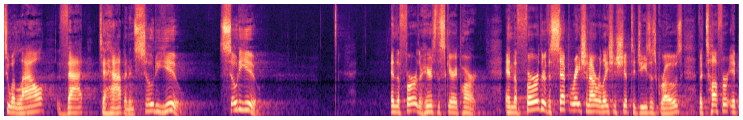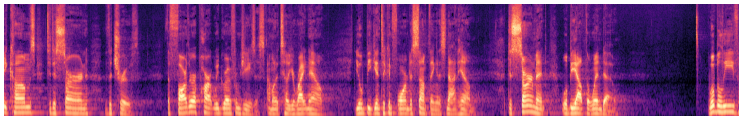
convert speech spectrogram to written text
to allow that to happen, and so do you. So do you. And the further, here's the scary part. And the further the separation our relationship to Jesus grows, the tougher it becomes to discern the truth. The farther apart we grow from Jesus, I'm going to tell you right now, you'll begin to conform to something and it's not Him. Discernment will be out the window. We'll believe,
